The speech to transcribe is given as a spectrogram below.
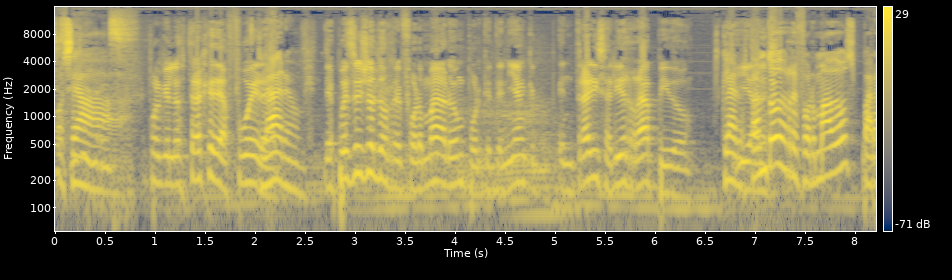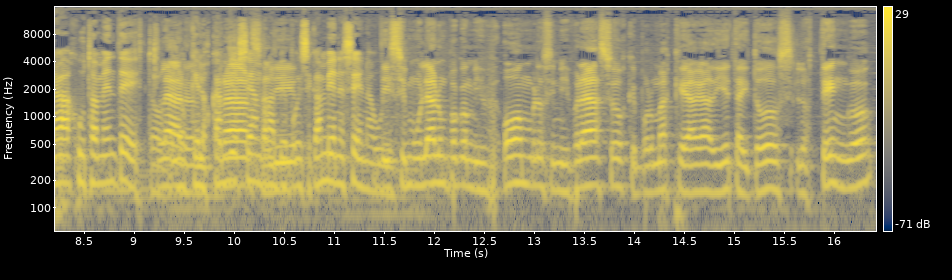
O sea, Porque los traje de afuera. Claro. Después ellos los reformaron porque tenían que entrar y salir rápido. Claro, Y están a- todos reformados para justamente esto, Claro, que los entrar, cambios sean rápidos, porque se cambia en escena. Disimular un poco mis hombros y mis brazos, que por más que haga dieta y todos los tengo.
